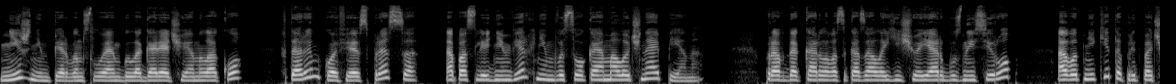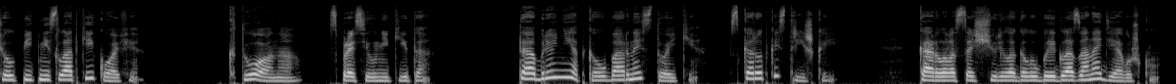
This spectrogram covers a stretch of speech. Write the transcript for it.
Нижним первым слоем было горячее молоко, вторым — кофе эспрессо, а последним верхним — высокая молочная пена. Правда, Карлова заказала еще и арбузный сироп, а вот Никита предпочел пить несладкий кофе. «Кто она?» — спросил Никита. «Та брюнетка у барной стойки, с короткой стрижкой». Карлова сощурила голубые глаза на девушку.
